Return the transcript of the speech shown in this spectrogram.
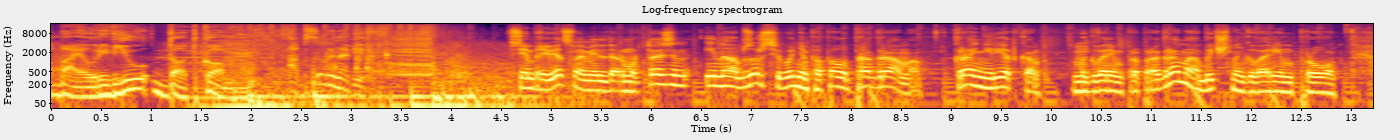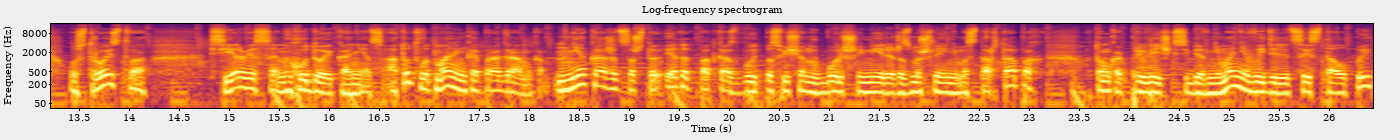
MobileReview.com Обзоры на вид. Всем привет, с вами Эльдар Муртазин. И на обзор сегодня попала программа. Крайне редко мы говорим про программы, обычно говорим про устройства, сервисы на худой конец. А тут вот маленькая программка. Мне кажется, что этот подкаст будет посвящен в большей мере размышлениям о стартапах, о том, как привлечь к себе внимание, выделиться из толпы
